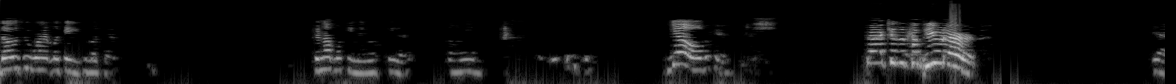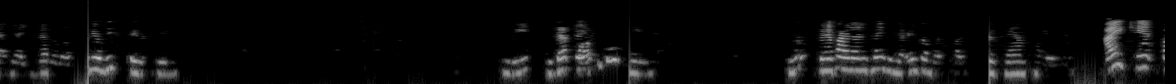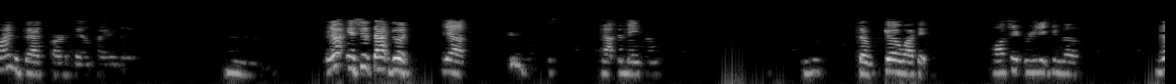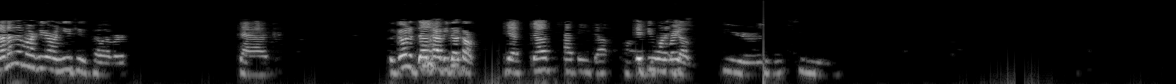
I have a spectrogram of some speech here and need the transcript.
Those who weren't looking, you can look at. They're not looking, they won't see that. Oh, yeah. Yo, over here. Back to the computer! Yeah, yeah, you better look. Your least favorite scene. Maybe. Is that possible? Hmm? Vampire is amazing. There is part. The vampire. I can't find a bad part of Vampire Knight. Hmm. You know, it's just that good. Yeah. Just not amazing. So go watch it. Watch it, read it, do the None of them are here on YouTube, however. sad. So go to dubhappy.com Yes, dubhappy.com. if you want it right dubbed. here.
